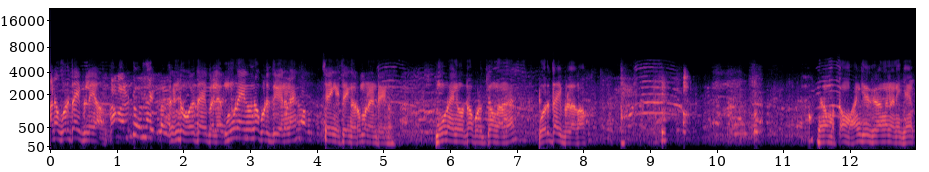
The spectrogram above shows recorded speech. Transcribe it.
ஆனா ஒரு தாய் பிள்ளையா? ரெண்டு ஒரு தாய் பிள்ளை. மூணு ஐநூறுனா கொடுத்து என்னண்ணே? சரிங்க சரிங்க. ரொம்ப நன்றி மூணு ஐநூறுனா கொடுத்துவாங்க ஒரு தாய் பிள்ளை தான். இதெல்லாம் மொத்தம் வாங்கியிருக்கிறாங்கன்னு நினைக்கிறேன்.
